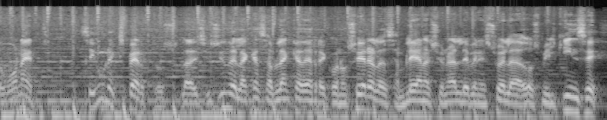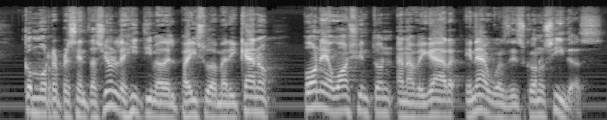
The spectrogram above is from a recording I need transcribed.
Bonet. Según expertos, la decisión de la Casa Blanca de reconocer a la Asamblea Nacional de Venezuela de 2015 como representación legítima del país sudamericano pone a Washington a navegar en aguas desconocidas.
